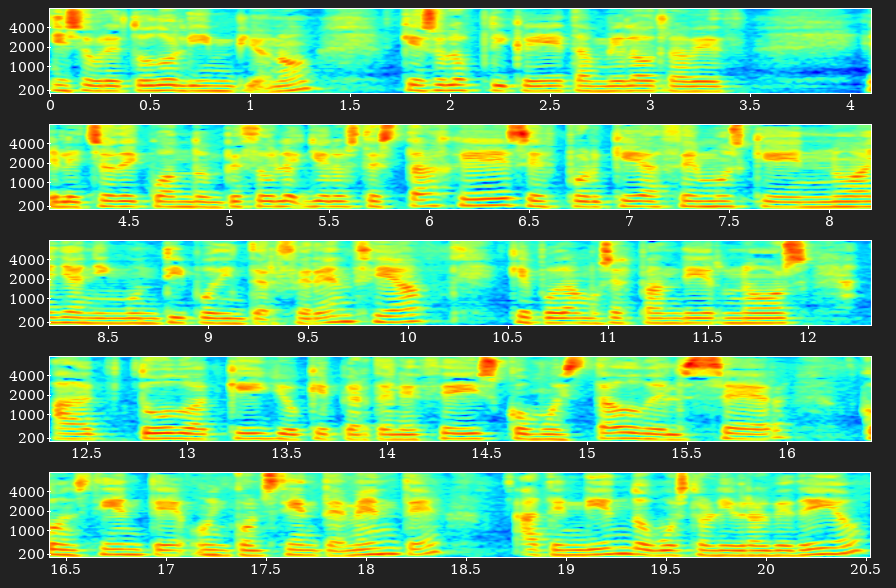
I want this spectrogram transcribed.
y sobre todo limpio, ¿no? Que eso lo expliqué también la otra vez. El hecho de cuando empezó yo los testajes es porque hacemos que no haya ningún tipo de interferencia, que podamos expandirnos a todo aquello que pertenecéis como estado del ser, consciente o inconscientemente, atendiendo vuestro libre albedrío,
